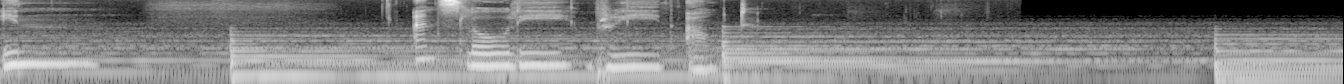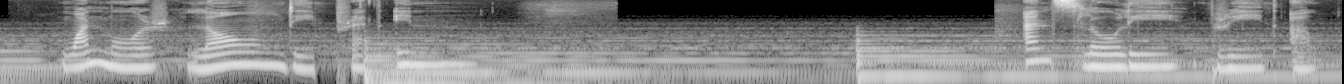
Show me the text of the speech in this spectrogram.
in and slowly breathe out. One more long deep breath in and slowly breathe out.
